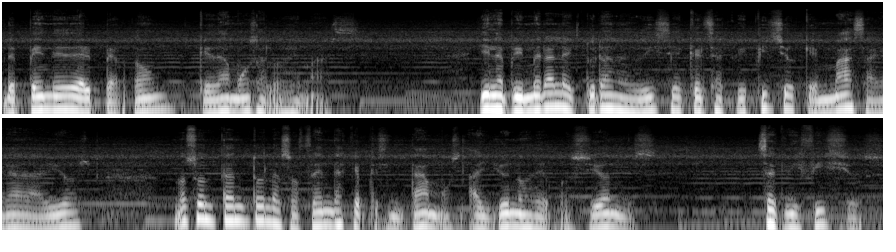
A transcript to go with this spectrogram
depende del perdón que damos a los demás. Y en la primera lectura nos dice que el sacrificio que más agrada a Dios no son tanto las ofrendas que presentamos, ayunos, devociones, sacrificios,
